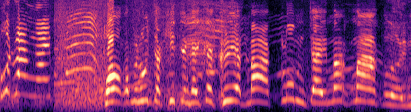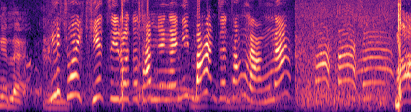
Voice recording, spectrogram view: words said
พูดว่าไงพ่อก็ไม่รู้จะคิดยังไงก็เครียดมากกลุ้มใจมากๆเลยนี่แหละ พี่ช่วยคิดสิเราจะทำยังไงนี่บ้านฉันทั้งหลังนะมา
